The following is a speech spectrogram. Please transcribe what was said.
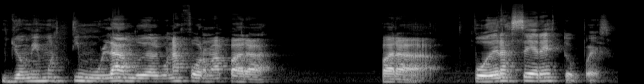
yo mismo estimulando de alguna forma para, para poder hacer esto, pues.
